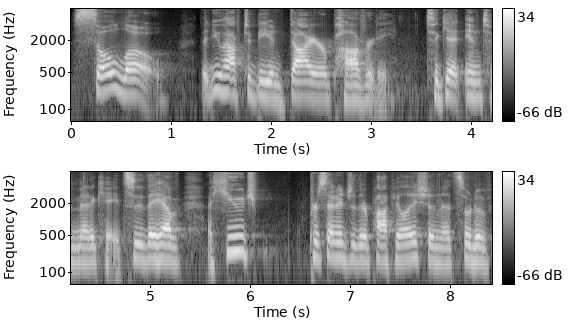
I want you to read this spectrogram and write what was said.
so low that you have to be in dire poverty to get into Medicaid. So they have a huge percentage of their population that's sort of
